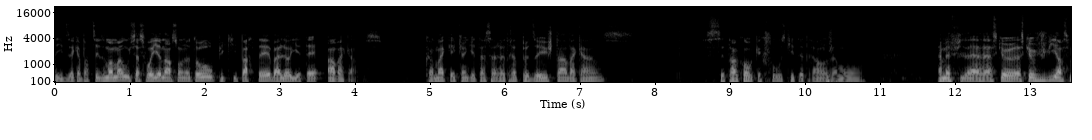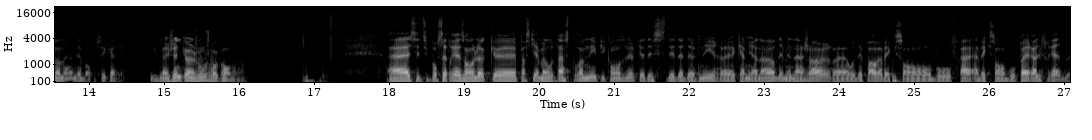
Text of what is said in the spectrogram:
Il disait qu'à partir du moment où il s'assoyait dans son auto puis qu'il partait, ben là, il était en vacances. Comment quelqu'un qui est à sa retraite peut dire « je suis en vacances », c'est encore quelque chose qui est étrange à mon... à, ma ce que je vis en ce moment, mais bon, c'est correct. J'imagine qu'un jour, je vais comprendre. Euh, C'est-tu pour cette raison-là que, parce qu'il aimait autant se promener puis conduire, qu'il a décidé de devenir euh, camionneur, déménageur, euh, au départ avec son beau-frère, avec son beau-père Alfred?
